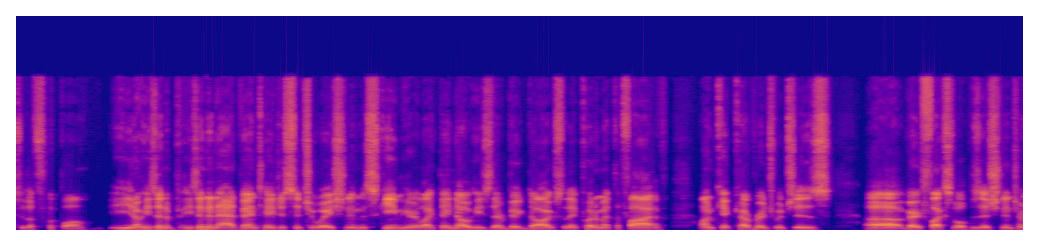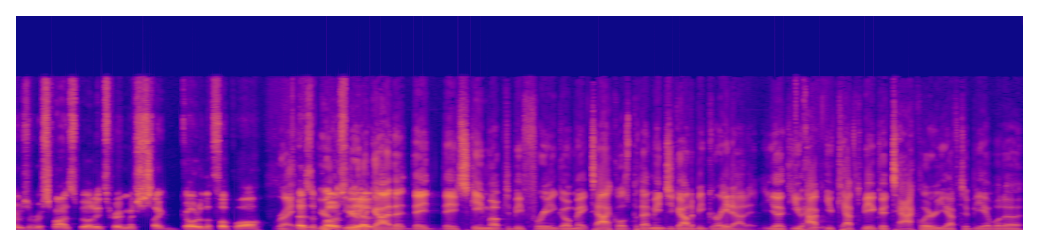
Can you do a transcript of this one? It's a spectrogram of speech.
to the football. You know, he's in a he's in an advantageous situation in the scheme here. Like they know he's their big dog, so they put him at the five on kick coverage, which is a very flexible position in terms of responsibility. It's pretty much just like go to the football, right? As opposed you're, you're to the, the guy that they they scheme up to be free and go make tackles, but that means you got to be great at it. You like you have you have to be a good tackler. You have to be able to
